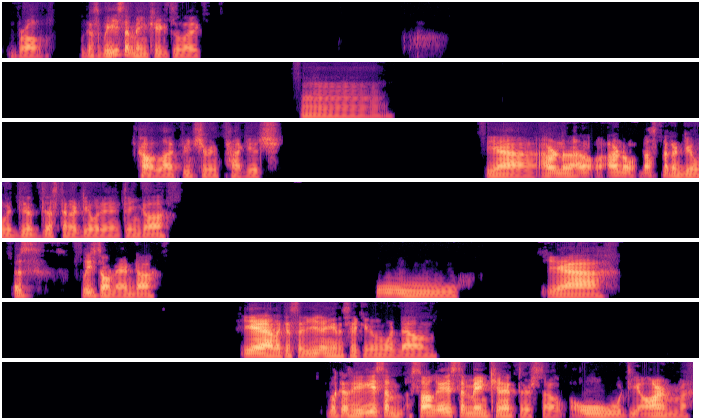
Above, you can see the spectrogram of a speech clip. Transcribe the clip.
bro. Because but he's the main character. Like, hmm. Oh, life insurance package. Yeah, I don't know. I don't. I don't know. That's not gonna deal with. That's not gonna deal with anything. Uh, let's please don't end. Uh, ooh, yeah, yeah. Like I said, you ain't gonna take anyone down because he is a Song is the main character. So, oh, the arm.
